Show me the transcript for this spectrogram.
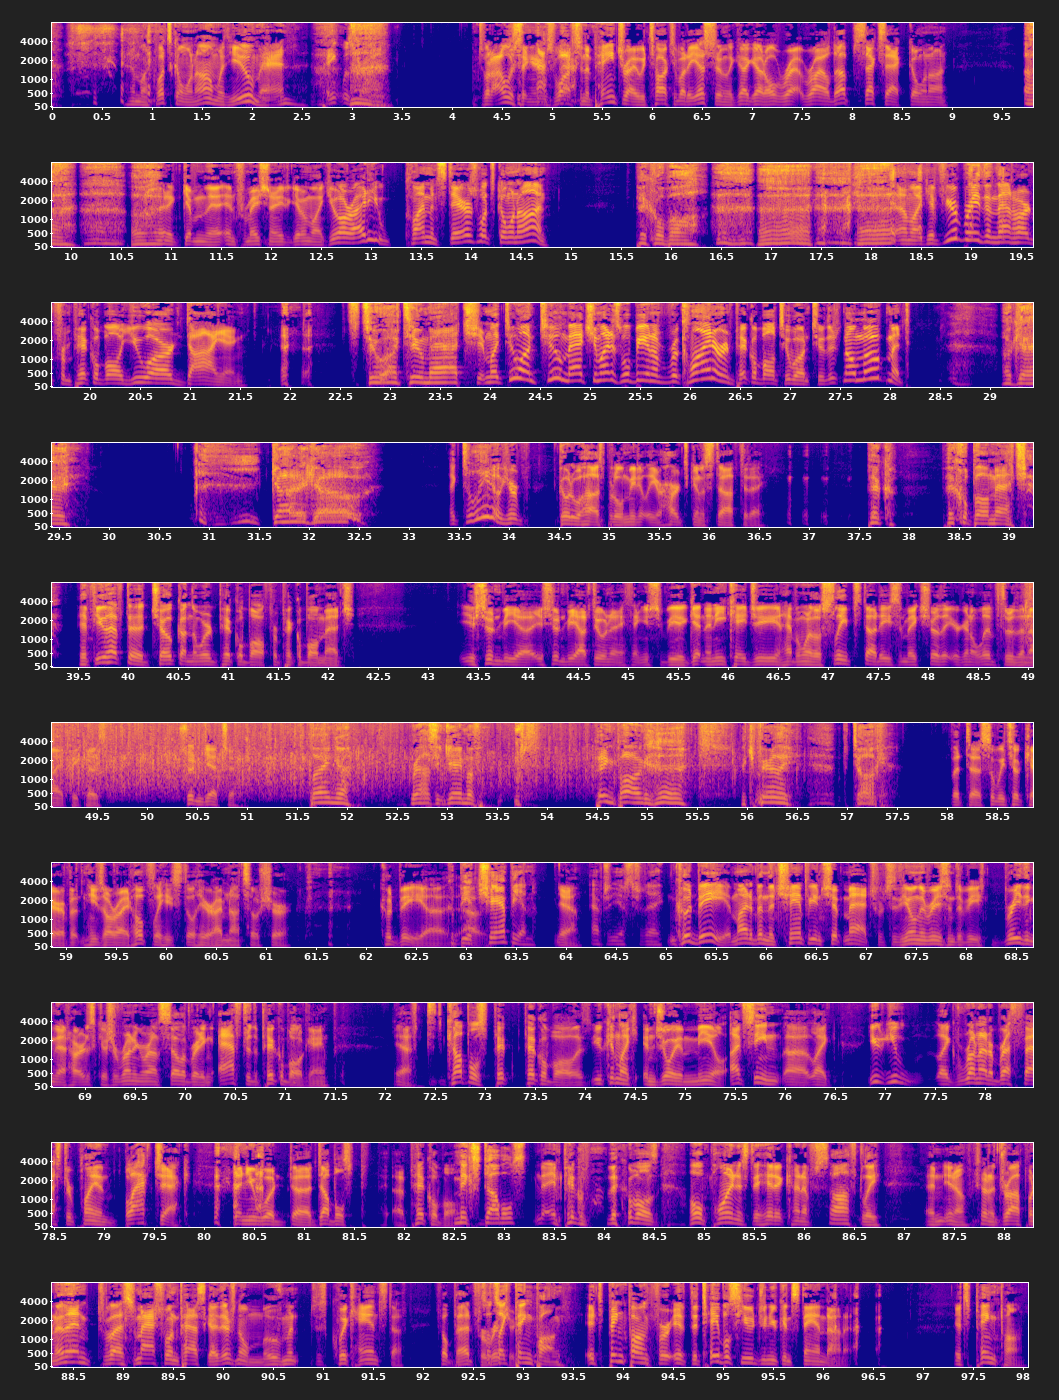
And I'm like, what's going on with you, man? Paint was. That's what I was thinking. I was watching the paint dry. We talked about it yesterday. The guy got all ri- riled up. Sex act going on. Uh, uh, and give him the information I need to give him. Like, you all right? Are you climbing stairs? What's going on? Pickleball. and I'm like, if you're breathing that hard from pickleball, you are dying. Two on two match. I'm like, two on two match? You might as well be in a recliner in pickleball two on two. There's no movement. Okay. Gotta go. Like, Toledo, you're. Go to a hospital immediately. Your heart's going to stop today. Pick, pickleball match. If you have to choke on the word pickleball for pickleball match, you shouldn't be. Uh, you shouldn't be out doing anything. You should be getting an EKG and having one of those sleep studies and make sure that you're going to live through the night because shouldn't get you. Playing a rousing game of ping pong. I can barely talk. But uh, so we took care of it, and he's all right. Hopefully, he's still here. I'm not so sure. Could be. Uh, Could be a uh, champion Yeah. after yesterday. Could be. It might have been the championship match, which is the only reason to be breathing that hard is because you're running around celebrating after the pickleball game. Yeah, t- couples pick, pickleball. is- You can like enjoy a meal. I've seen uh, like you you like run out of breath faster playing blackjack than you would uh, doubles uh, pickleball. Mixed doubles. And pickleball, pickleball's whole point is to hit it kind of softly and you know trying to drop one and then uh, smash one past the guy. There's no movement, just quick hand stuff. Felt bad for So it's like ping pong. It's ping pong for if the table's huge and you can stand on it. it's ping pong.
